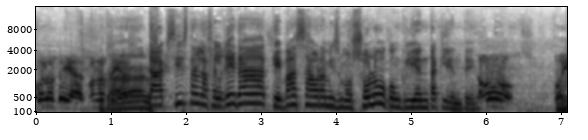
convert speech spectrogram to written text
buenos días, buenos ¿Qué días. Taxista en la Felguera, ¿que vas ahora mismo solo o con clienta a cliente? No, voy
